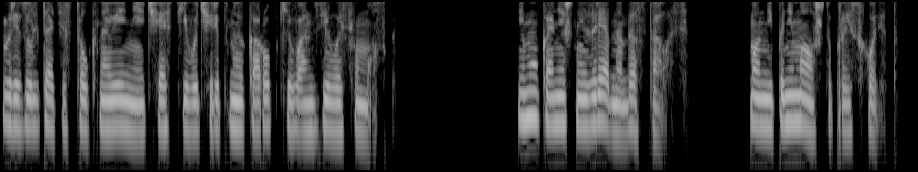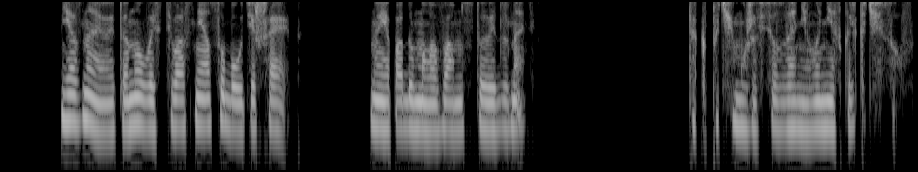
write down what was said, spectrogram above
в результате столкновения часть его черепной коробки вонзилась в мозг. Ему, конечно, изрядно досталось. Он не понимал, что происходит. Я знаю, эта новость вас не особо утешает, но я подумала, вам стоит знать. Так почему же все заняло несколько часов?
